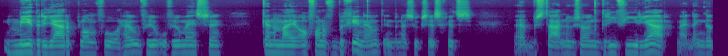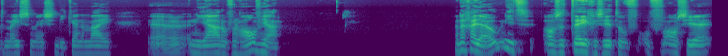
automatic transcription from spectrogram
meerdere jaren plan voor. Hoeveel, hoeveel mensen kennen mij al vanaf het begin? Hè? Want Internet Succesgids uh, bestaat nu zo'n drie, vier jaar. Nou, ik denk dat de meeste mensen die kennen mij uh, een jaar of een half jaar. Maar dan ga jij ook niet, als het tegen zit of, of als je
